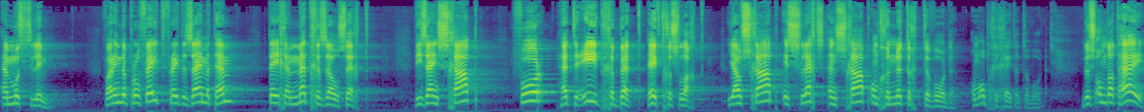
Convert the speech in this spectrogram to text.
en Muslim. Waarin de profeet, vrede zij met hem, tegen metgezel zegt. Die zijn schaap voor het Eid-gebed heeft geslacht. Jouw schaap is slechts een schaap om genuttigd te worden, om opgegeten te worden. Dus omdat hij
